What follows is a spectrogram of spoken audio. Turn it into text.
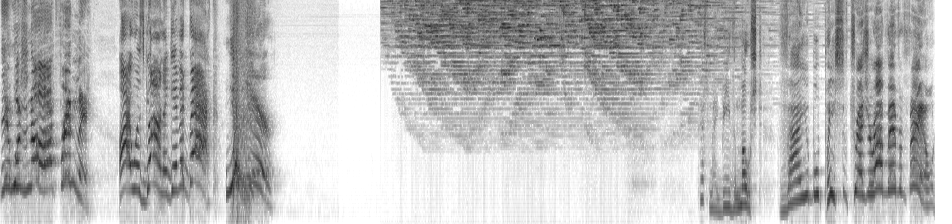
It was not friendly. I was gonna give it back. What? Here. This may be the most valuable piece of treasure I've ever found.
